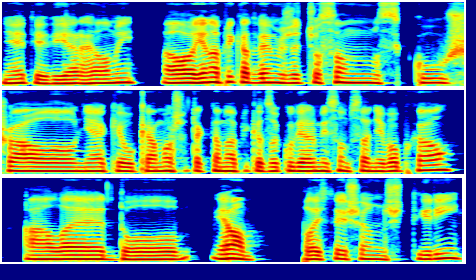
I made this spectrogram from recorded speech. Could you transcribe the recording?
nie tie VR helmy. Ja napríklad viem, že čo som skúšal nejakého kamoša, tak tam napríklad s okuliarmi som sa nevobchal, ale do... Ja mám PlayStation 4,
